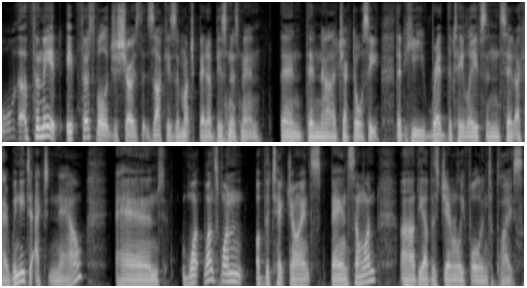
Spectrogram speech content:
Uh, For me, it, it first of all it just shows that Zuck is a much better businessman than than uh, Jack Dorsey. That he read the tea leaves and said, "Okay, we need to act now." And once one of the tech giants bans someone, uh, the others generally fall into place.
